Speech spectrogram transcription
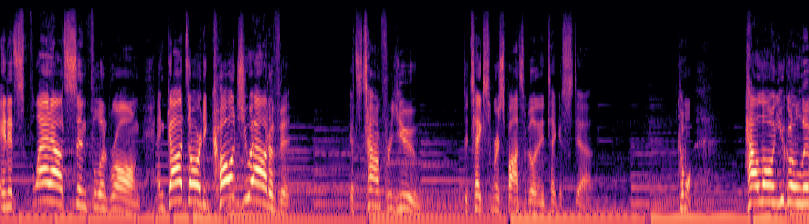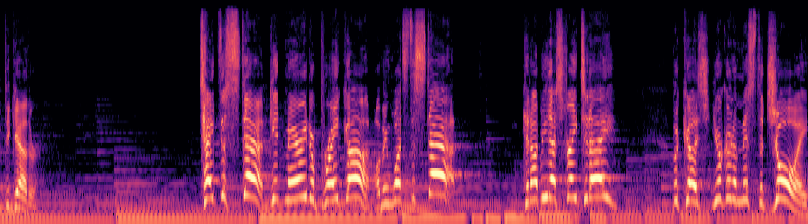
and it's flat out sinful and wrong, and God's already called you out of it, it's time for you to take some responsibility and take a step. Come on. How long you going to live together? Take the step. Get married or break up. I mean, what's the step? Can I be that straight today? Because you're going to miss the joy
